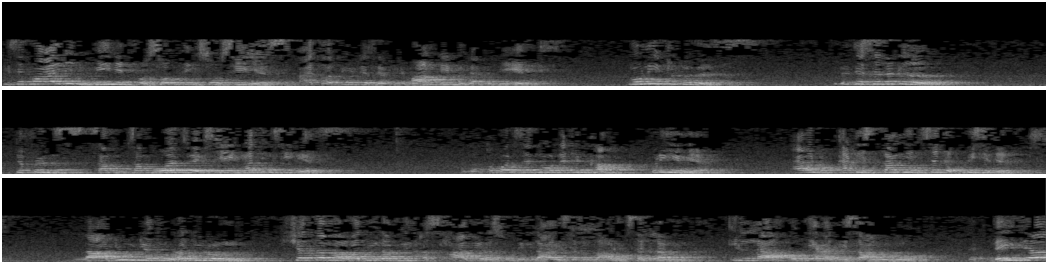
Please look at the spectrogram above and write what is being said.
He said, no, I didn't mean it for something so serious. I thought you would just have demand him and that would be it. No need to do this. It was just a little difference, some, some words were exchanged, nothing serious. And the Umar said, no, let him come, bring him here. I want to cut his tongue and set a precedent. لا يوجد رجل شتم رجلا من أصحاب رسول الله صلى الله عليه وسلم إلا قطع لسانه. That later,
